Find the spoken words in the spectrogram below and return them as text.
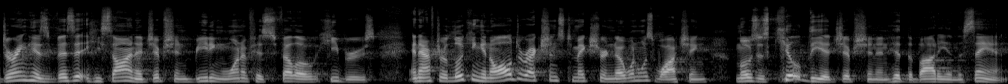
During his visit, he saw an Egyptian beating one of his fellow Hebrews. And after looking in all directions to make sure no one was watching, Moses killed the Egyptian and hid the body in the sand.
